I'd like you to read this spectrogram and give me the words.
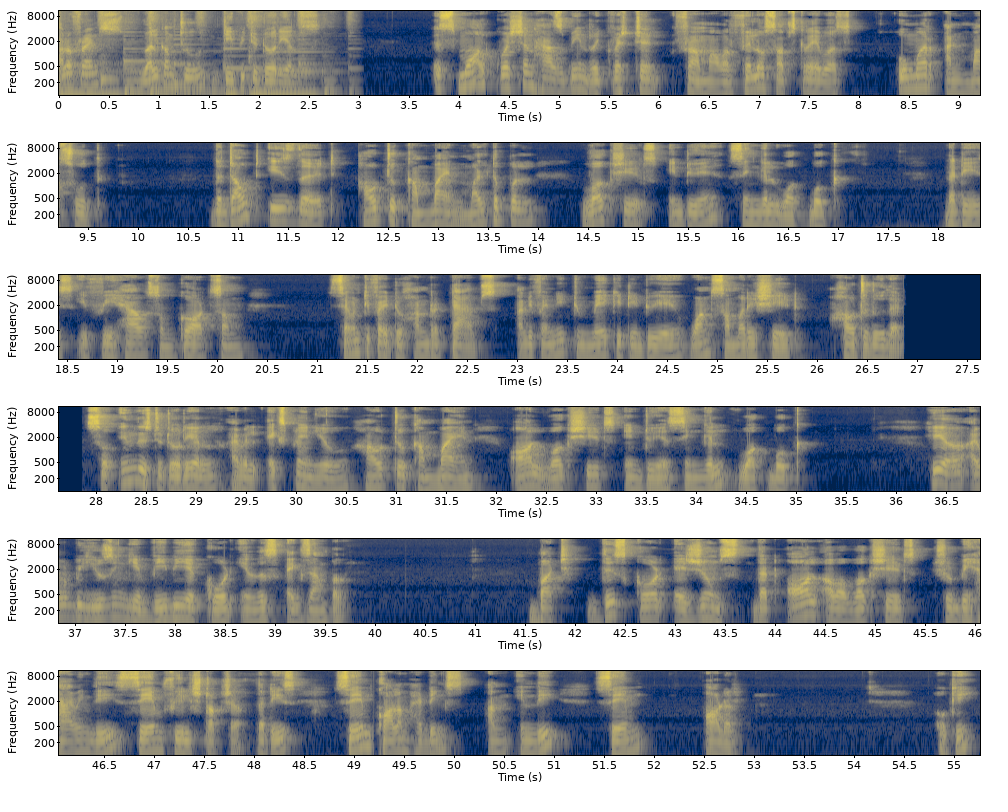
Hello friends, welcome to DP Tutorials. A small question has been requested from our fellow subscribers Umar and Masood. The doubt is that how to combine multiple worksheets into a single workbook. That is, if we have some got some 75 to 100 tabs and if I need to make it into a one summary sheet, how to do that. So in this tutorial, I will explain you how to combine all worksheets into a single workbook. Here I would be using a VBA code in this example. But this code assumes that all our worksheets should be having the same field structure that is same column headings and in the same order. Okay.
